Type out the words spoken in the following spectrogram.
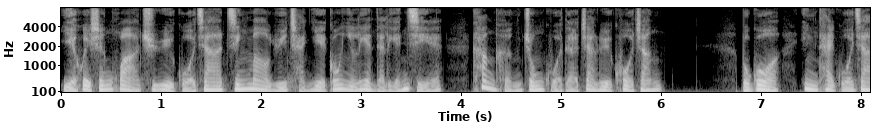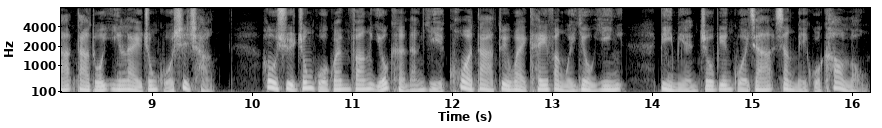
也会深化区域国家经贸与产业供应链的连结，抗衡中国的战略扩张。不过，印太国家大多依赖中国市场，后续中国官方有可能以扩大对外开放为诱因，避免周边国家向美国靠拢。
